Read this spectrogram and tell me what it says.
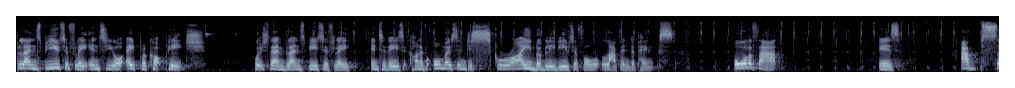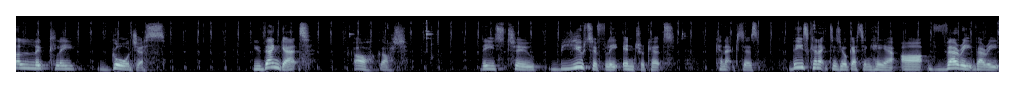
blends beautifully into your apricot peach, which then blends beautifully into these kind of almost indescribably beautiful lavender pinks. All of that is absolutely gorgeous. You then get, oh gosh, these two beautifully intricate connectors. These connectors you're getting here are very, very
